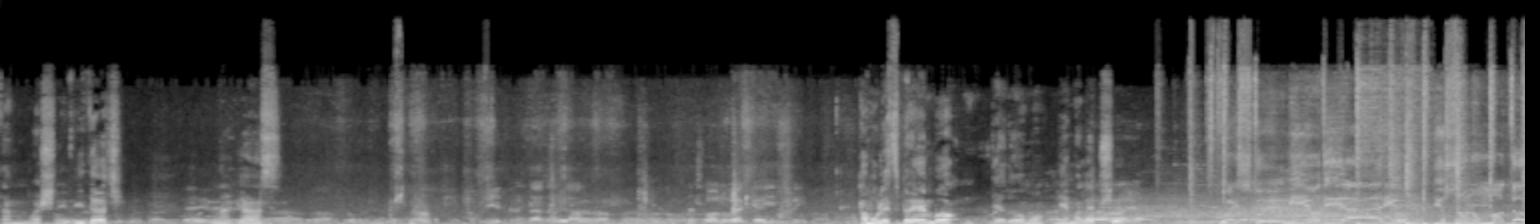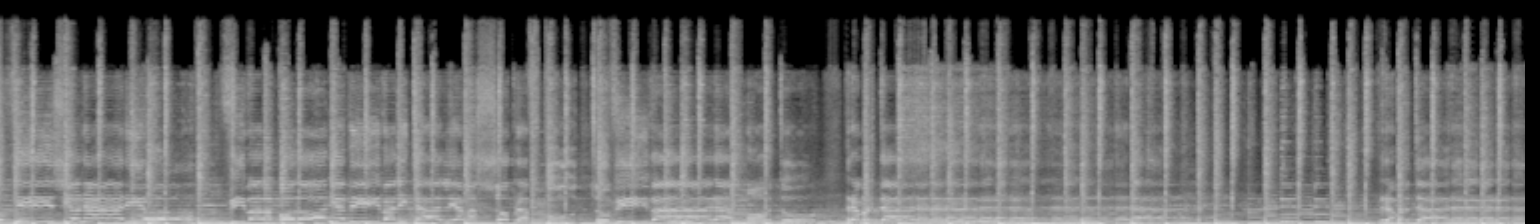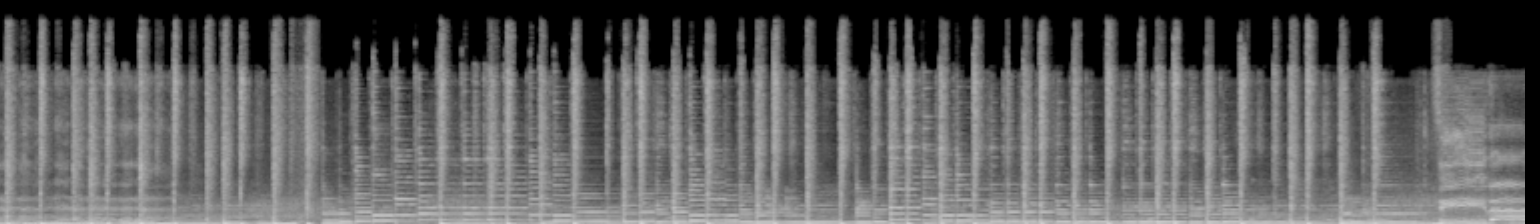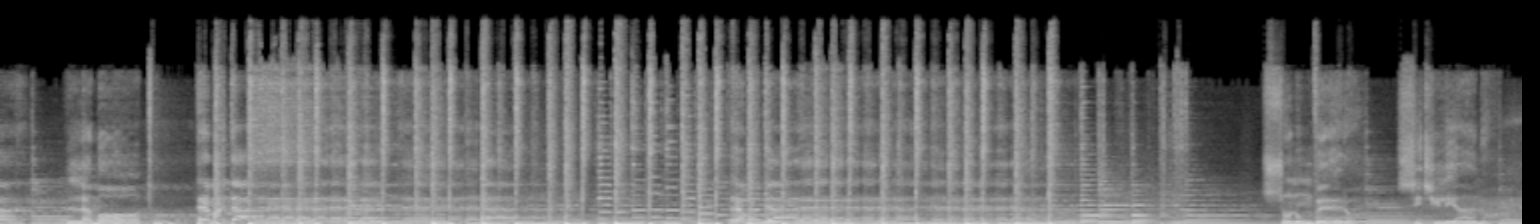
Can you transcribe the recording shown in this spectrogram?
tam właśnie widać, na gaz. Hamulec Brembo, wiadomo, nie ma lepszy. Questo è il mio diario, io sono un motovisionario.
